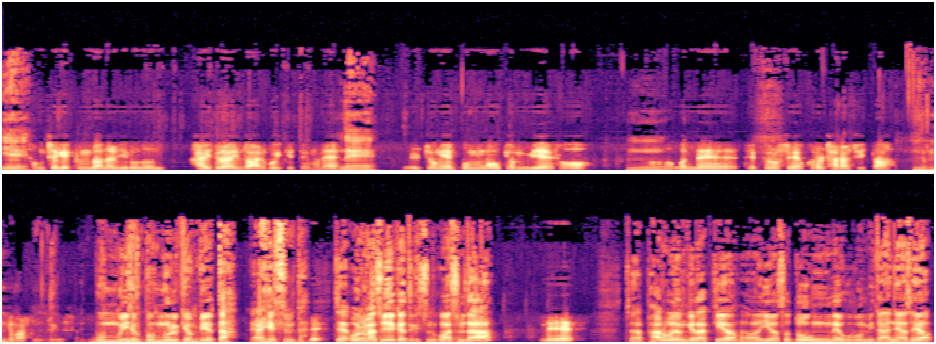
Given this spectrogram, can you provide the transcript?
예. 정책의 근간을 이루는 가이드라인도 알고 있기 때문에 네. 일종의 문무겸비해서 음. 어, 원내 대표로서의 역할을 잘할 수 있다 음. 이렇게 말씀드리겠습니다. 문무, 문무를 겸비했다. 알겠습니다. 네. 자, 오늘 말씀 여기까지 듣겠습니다. 고맙습니다. 네, 자, 바로 연결할게요. 어, 이어서 노웅래 후보입니다. 안녕하세요.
